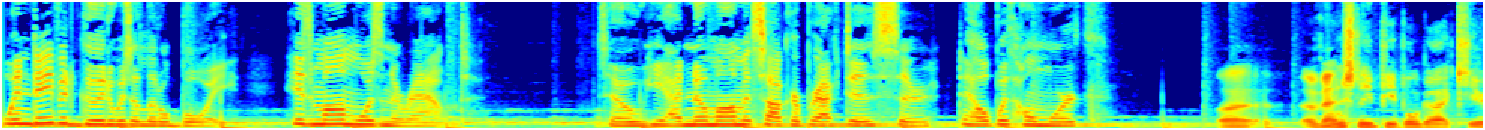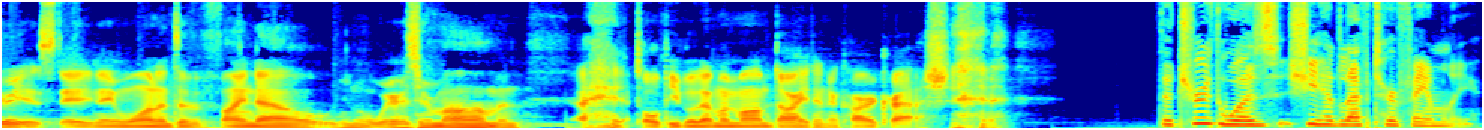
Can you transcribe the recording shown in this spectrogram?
When David Good was a little boy, his mom wasn't around. So he had no mom at soccer practice or to help with homework. But eventually people got curious. They, they wanted to find out, you know, where's your mom? And I told people that my mom died in a car crash. the truth was, she had left her family,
